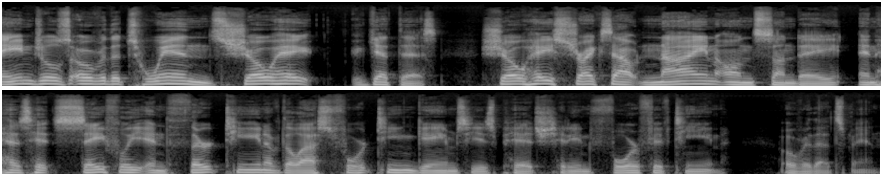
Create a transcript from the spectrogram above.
Angels over the Twins. Shohei, get this. Shohei strikes out nine on Sunday and has hit safely in 13 of the last 14 games he has pitched, hitting 415 over that span.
